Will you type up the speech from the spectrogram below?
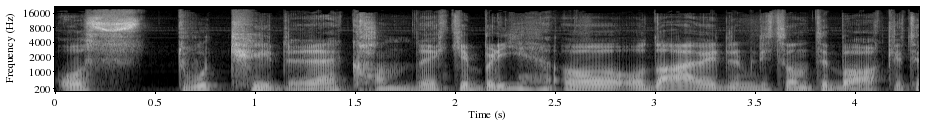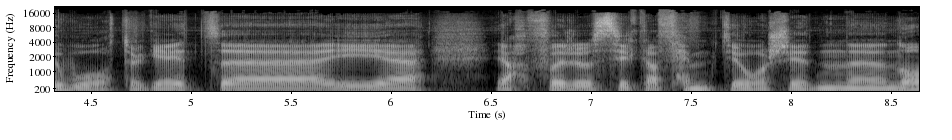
Og stort tydeligere kan det ikke bli. Og, og da er vi litt sånn tilbake til Watergate eh, i, ja, for ca. 50 år siden eh, nå,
